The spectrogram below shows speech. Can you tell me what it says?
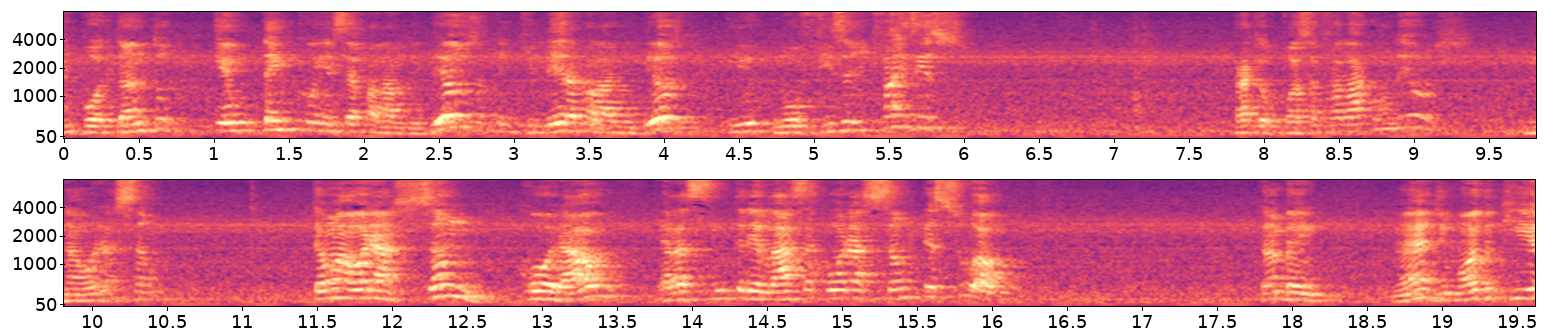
E, portanto, eu tenho que conhecer a palavra de Deus, eu tenho que ler a palavra de Deus, e no ofício a gente faz isso. Para que eu possa falar com Deus na oração. Então a oração coral, ela se entrelaça com a oração pessoal. Também. Né? De modo que,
